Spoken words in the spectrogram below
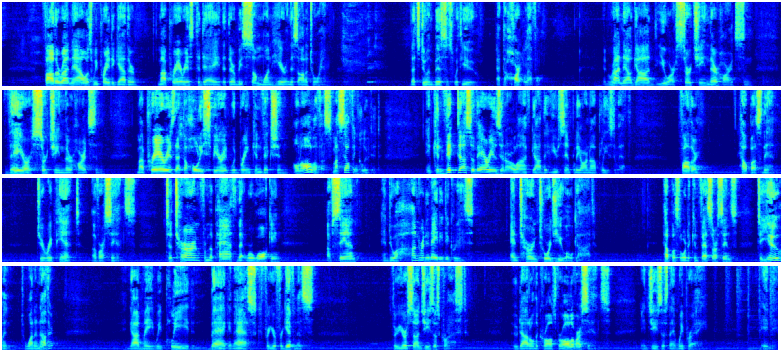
Father, right now, as we pray together, my prayer is today that there will be someone here in this auditorium that's doing business with you at the heart level. And right now, God, you are searching their hearts and they are searching their hearts. And my prayer is that the Holy Spirit would bring conviction on all of us, myself included, and convict us of areas in our life, God, that you simply are not pleased with. Father, help us then to repent of our sins, to turn from the path that we're walking of sin and do 180 degrees and turn towards you, O oh God. Help us, Lord, to confess our sins to you and to one another. And God, may we plead and beg and ask for your forgiveness through your Son, Jesus Christ, who died on the cross for all of our sins. In Jesus' name we pray. Amen.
